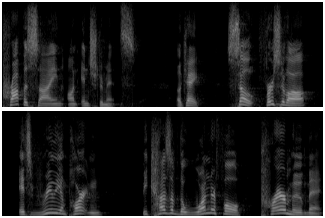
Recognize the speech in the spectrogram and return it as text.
prophesying on instruments. Okay, so first of all, it's really important because of the wonderful prayer movement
